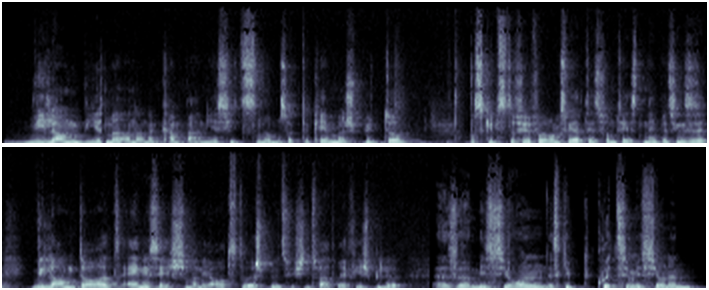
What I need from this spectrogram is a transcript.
Wie lange wird man an einer Kampagne sitzen, wenn man sagt, okay, man spielt da, was gibt es da für Erfahrungswerte jetzt vom Testen her, beziehungsweise wie lange dauert eine Session, wenn ich Outdoor spiele, zwischen zwei, drei, vier Spieler? Also eine Mission, es gibt kurze Missionen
